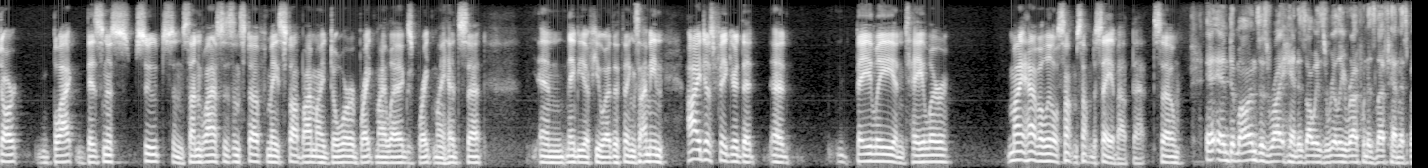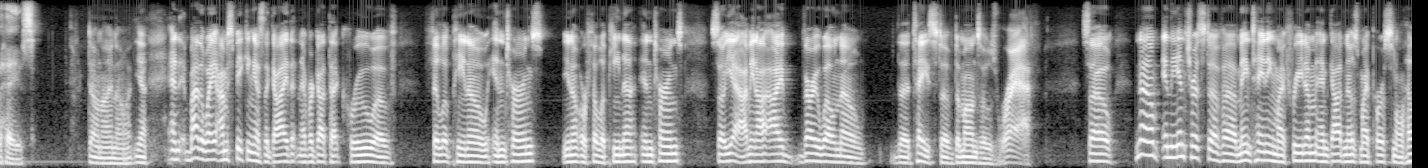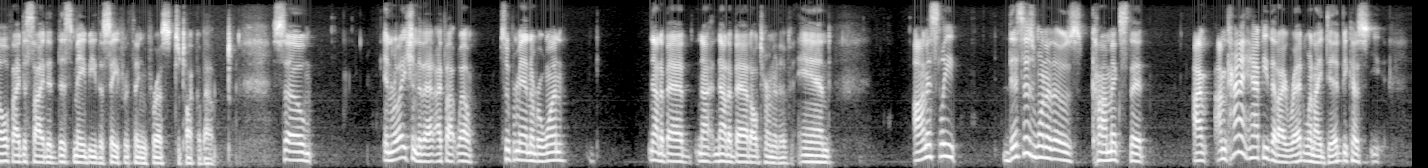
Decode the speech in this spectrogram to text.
dark black business suits and sunglasses and stuff may stop by my door, break my legs, break my headset, and maybe a few other things. I mean, I just figured that uh, Bailey and Taylor might have a little something something to say about that. So And, and Demons' right hand is always really rough when his left hand misbehaves. Don't I know it? Yeah. And by the way, I'm speaking as the guy that never got that crew of Filipino interns, you know, or Filipina interns. So yeah, I mean, I, I very well know the taste of Demonzo's wrath. So no, in the interest of uh, maintaining my freedom and God knows my personal health, I decided this may be the safer thing for us to talk about. So, in relation to that, I thought, well, Superman number one, not a bad not not a bad alternative and honestly this is one of those comics that i'm i'm kind of happy that i read when i did because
